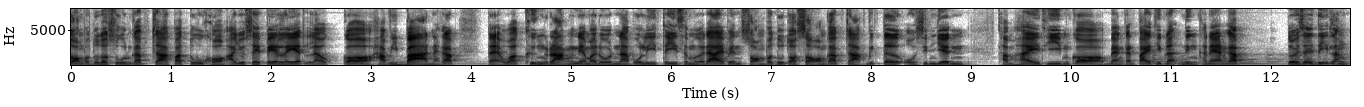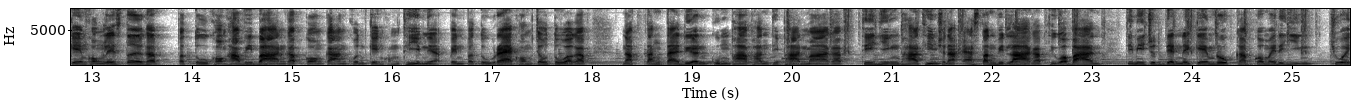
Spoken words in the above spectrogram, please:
2 ประตูต่อศูนย์ครับจากประตูของอายุเซเปเรสแล้วก็ฮาวิบานนะครับแต่ว่าครึ่งหลังเนี่ยมาโดนนาโปลีตีเสมอได้เป็น 2 ประตูต่อ2ครับจากวิกเตอร์โอซินเยนทำให้ทีมก็แบ่งกันไปทีมละ 1 คะแนนครับโดยสถิติหลังเกมของเลสเตอร์ครับประตูของฮาวิบานครับกองกลางคนเก่งของทีมเนี่ยเป็นประตูแรกของเจ้าตัวครับนับตั้งแต่เดือนกุมภาพันธ์ที่ผ่านมาครับ ที่ยิงพาทีมชนะแอสตันวิลล่าครับ ถือว่าบานที่มีจุดเด่นในเกมรุกครับ ก็ไม่ได้ยิงช่วย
